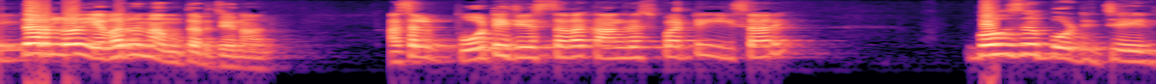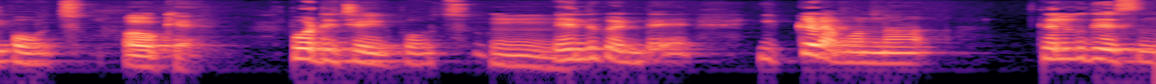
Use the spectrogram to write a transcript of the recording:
ఇద్దరిలో ఎవరిని నమ్ముతారు జనాలు? అసలు పోటీ చేస్తుందా కాంగ్రెస్ పార్టీ ఈసారి? బహుశా పోటీ చేయకపోవచ్చు. ఓకే. పోటీ చేయకపోవచ్చు. ఎందుకంటే ఇక్కడ మొన్న తెలుగుదేశం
